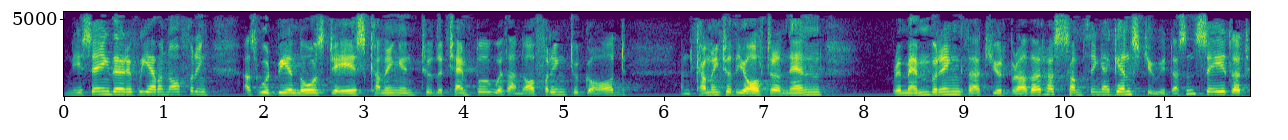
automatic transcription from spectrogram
And he's saying there, if we have an offering, as would be in those days, coming into the temple with an offering to God, and coming to the altar, and then remembering that your brother has something against you. It doesn't say that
